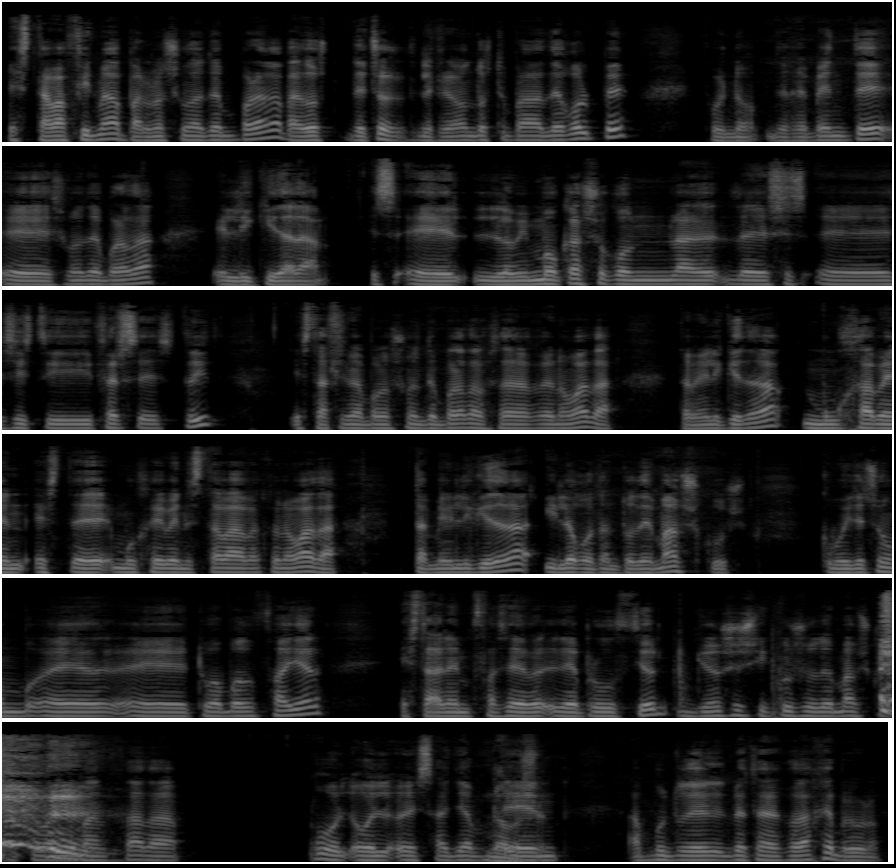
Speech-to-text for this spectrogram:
estaba firmada para una segunda temporada, para dos, de hecho, le firmaron dos temporadas de golpe, pues no, de repente, eh, segunda temporada eh, liquidada. Es eh, lo mismo caso con la de eh, 61st Street, está firmada para una segunda temporada, está renovada, también liquidada. Moonhaven, este, Moonhaven estaba renovada, también liquidada, y luego tanto Damascus como Jason eh, eh, to Bonfire estaban en fase de, de producción. Yo no sé si incluso Damascus estaba avanzada o, o está ya No lo en- a punto de empezar el rodaje, pero bueno,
